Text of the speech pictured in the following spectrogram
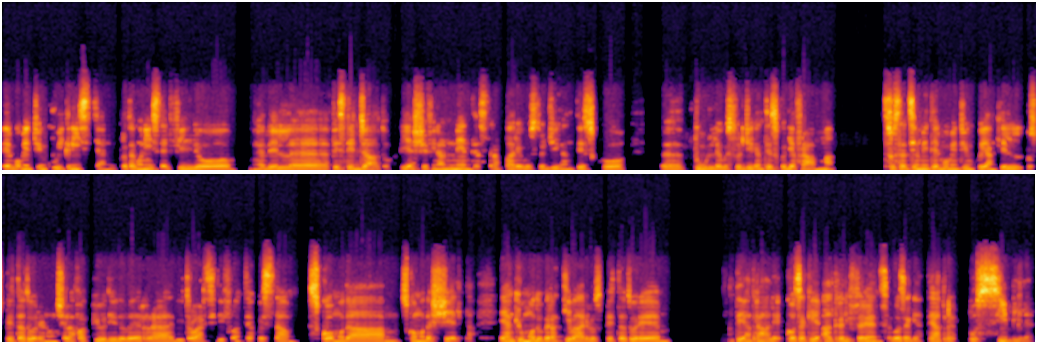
nel momento in cui Christian, il protagonista, il figlio del festeggiato, riesce finalmente a strappare questo gigantesco eh, tulle, questo gigantesco diaframma, sostanzialmente è il momento in cui anche lo spettatore non ce la fa più di dover di trovarsi di fronte a questa scomoda, scomoda scelta. È anche un modo per attivare lo spettatore teatrale, cosa che altra differenza, cosa che a teatro è possibile.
